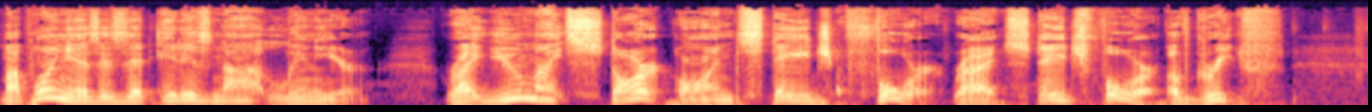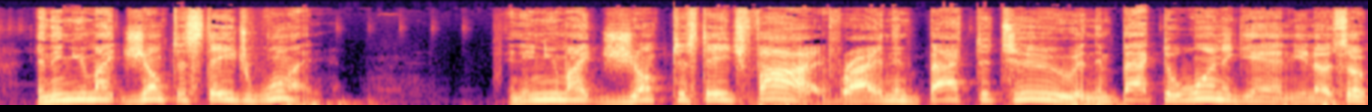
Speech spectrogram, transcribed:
my point is, is that it is not linear, right? You might start on stage four, right? Stage four of grief. And then you might jump to stage one. And then you might jump to stage five, right? And then back to two and then back to one again, you know? So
